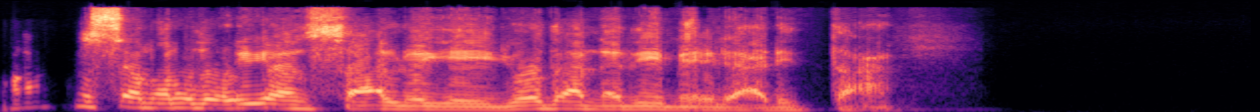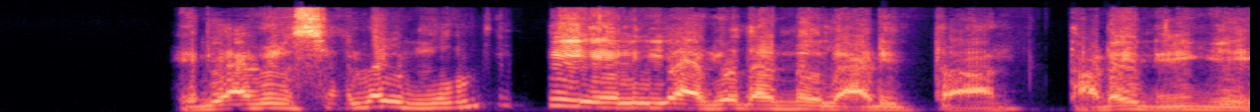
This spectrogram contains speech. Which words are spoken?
மாச மனதோடு சால்வையை யோதா நதி மேலே அடித்தான். எலியாவின் சால்வை முழுக்கி எலியா யோதா மேலே அடித்தான். தடை நீங்கி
